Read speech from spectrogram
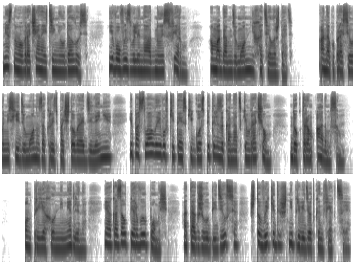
местного врача найти не удалось. Его вызвали на одну из ферм, а мадам Дюмон не хотела ждать. Она попросила месье Дюмона закрыть почтовое отделение и послала его в китайский госпиталь за канадским врачом, доктором Адамсом. Он приехал немедленно и оказал первую помощь, а также убедился, что выкидыш не приведет к инфекции.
